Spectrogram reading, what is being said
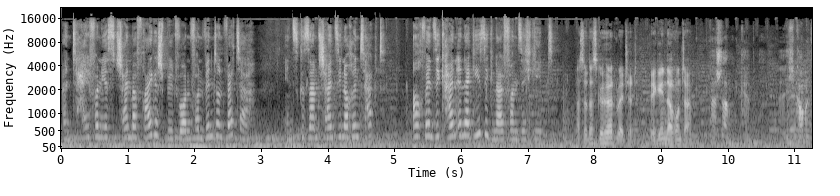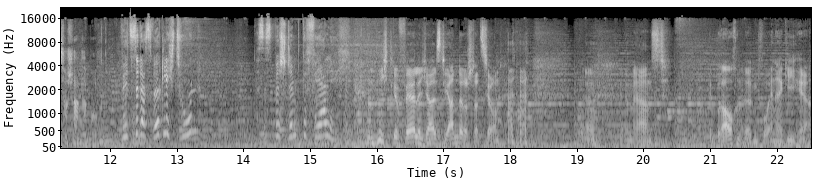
Ein Teil von ihr ist scheinbar freigespült worden von Wind und Wetter. Insgesamt scheint sie noch intakt, auch wenn sie kein Energiesignal von sich gibt. Hast du das gehört, Richard? Wir gehen da runter. Verstanden, Cap. Ich komme zur Shuttlebucht. Willst du das wirklich tun? Das ist bestimmt gefährlich. Nicht gefährlicher als die andere Station. äh, Im Ernst. Wir brauchen irgendwo Energie her.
